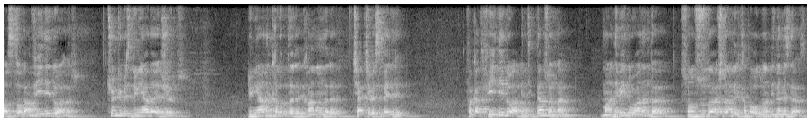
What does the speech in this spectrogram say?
Asıl olan fiili duadır. Çünkü biz dünyada yaşıyoruz. Dünyanın kalıpları, kanunları, çerçevesi belli. Fakat fiili dua bittikten sonra manevi duanın da sonsuzluğa açılan bir kapı olduğunu bilmemiz lazım.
